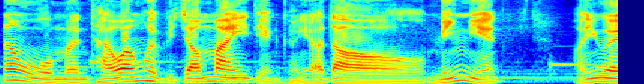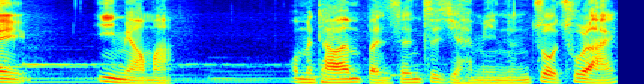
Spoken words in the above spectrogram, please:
那我们台湾会比较慢一点，可能要到明年啊，因为疫苗嘛。我们台湾本身自己还没能做出来，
